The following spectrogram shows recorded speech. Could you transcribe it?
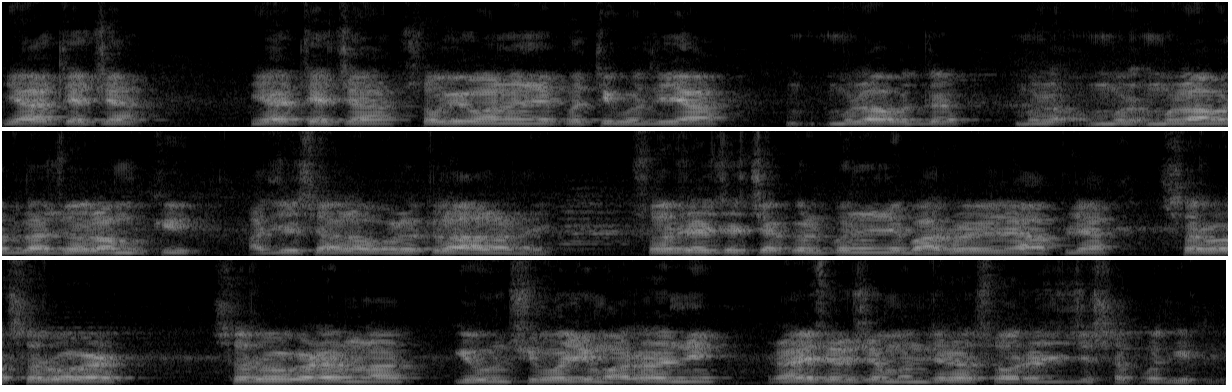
या त्याच्या या त्याच्या स्वाभिमानाने प्रतीक होते या मुलाबद्दल मुला मुल मुलामधला ज्वालामुखी आदिलशहाला ओळखला आला नाही. स्वराज्याच्या कल्पनेने भारवलेल्या आपल्या सर्व सर्व गड सर्व गडांना घेऊन शिवाजी महाराजांनी रायसरच्या मंदिरात स्वराज्याची शपथ घेतली.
